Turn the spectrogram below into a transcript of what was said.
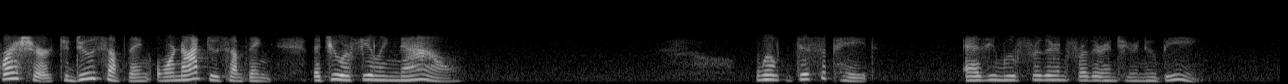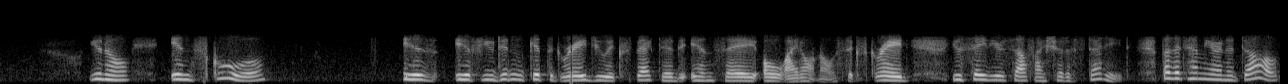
pressure to do something or not do something that you are feeling now will dissipate as you move further and further into your new being. You know, in school, is if you didn't get the grade you expected in say oh i don't know sixth grade you say to yourself i should have studied. By the time you're an adult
